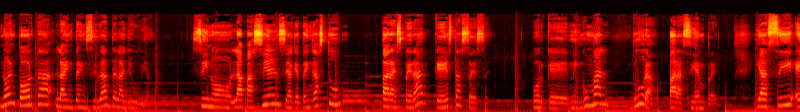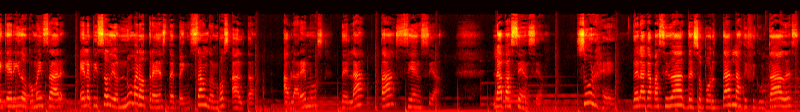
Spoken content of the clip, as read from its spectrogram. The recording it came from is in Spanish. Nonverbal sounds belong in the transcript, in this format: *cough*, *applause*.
No importa la intensidad de la lluvia, sino la paciencia que tengas tú para esperar que ésta cese, porque ningún mal dura para siempre. Y así he querido comenzar el episodio número 3 de Pensando en voz alta. Hablaremos de la paciencia. La paciencia surge de la capacidad de soportar las dificultades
